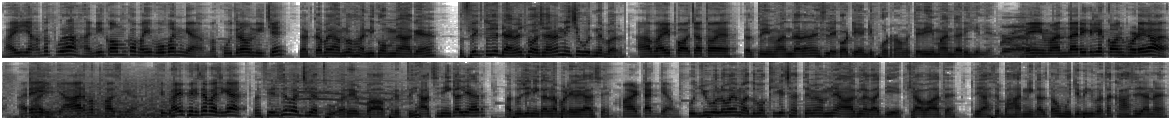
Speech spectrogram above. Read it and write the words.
भाई यहाँ पे पूरा हनी कॉम का भाई वो बन गया। मैं कूद रहा हूँ नीचे। लगता है भाई हम लोग हनी कॉम में आ गए हैं। तो फ्लिक तुझे डैमेज पहुँचा है ना नीचे कूदने पर? हाँ भाई पहुँचा तो है। चल तू ईमानदार है ना इसलिए एक और टीएनटी फोड़ रहा हूँ मैं तेरी ईमानदारी के लिए। अरे ईमानदारी के लिए कौन फोड़ेगा? अरे यार मैं फंस गया। फिर भाई फिर से बच गया। भाई फिर से बच गया तू? अरे बाप रे तू यहाँ से निकल यार। अब तुझे निकलना पड़ेगा यहाँ से। मैं अटक गया कुछ भी बोलो भाई मधुमक्खी के छत्ते में हमने आग लगा दी है। क्या बात है? तो यहाँ से बाहर निकलता हूँ मुझे भी नहीं पता कहाँ से जाना है।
